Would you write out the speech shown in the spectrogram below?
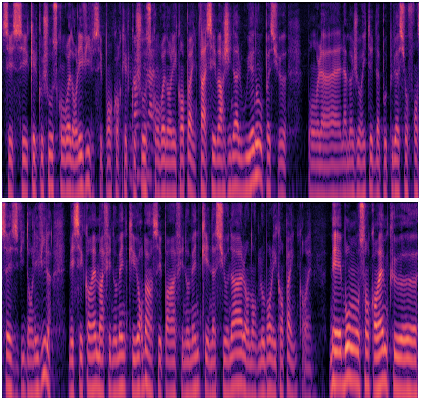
c'est quelque chose qu'on voit dans les villes. C'est pas encore quelque chose qu'on voit dans les campagnes. Enfin, c'est marginal, oui et non, parce que bon, la, la, majorité de la population française vit dans les villes, mais c'est quand même un phénomène qui est urbain. C'est pas un phénomène qui est national en englobant les campagnes, quand même. Mais bon, on sent quand même que euh,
